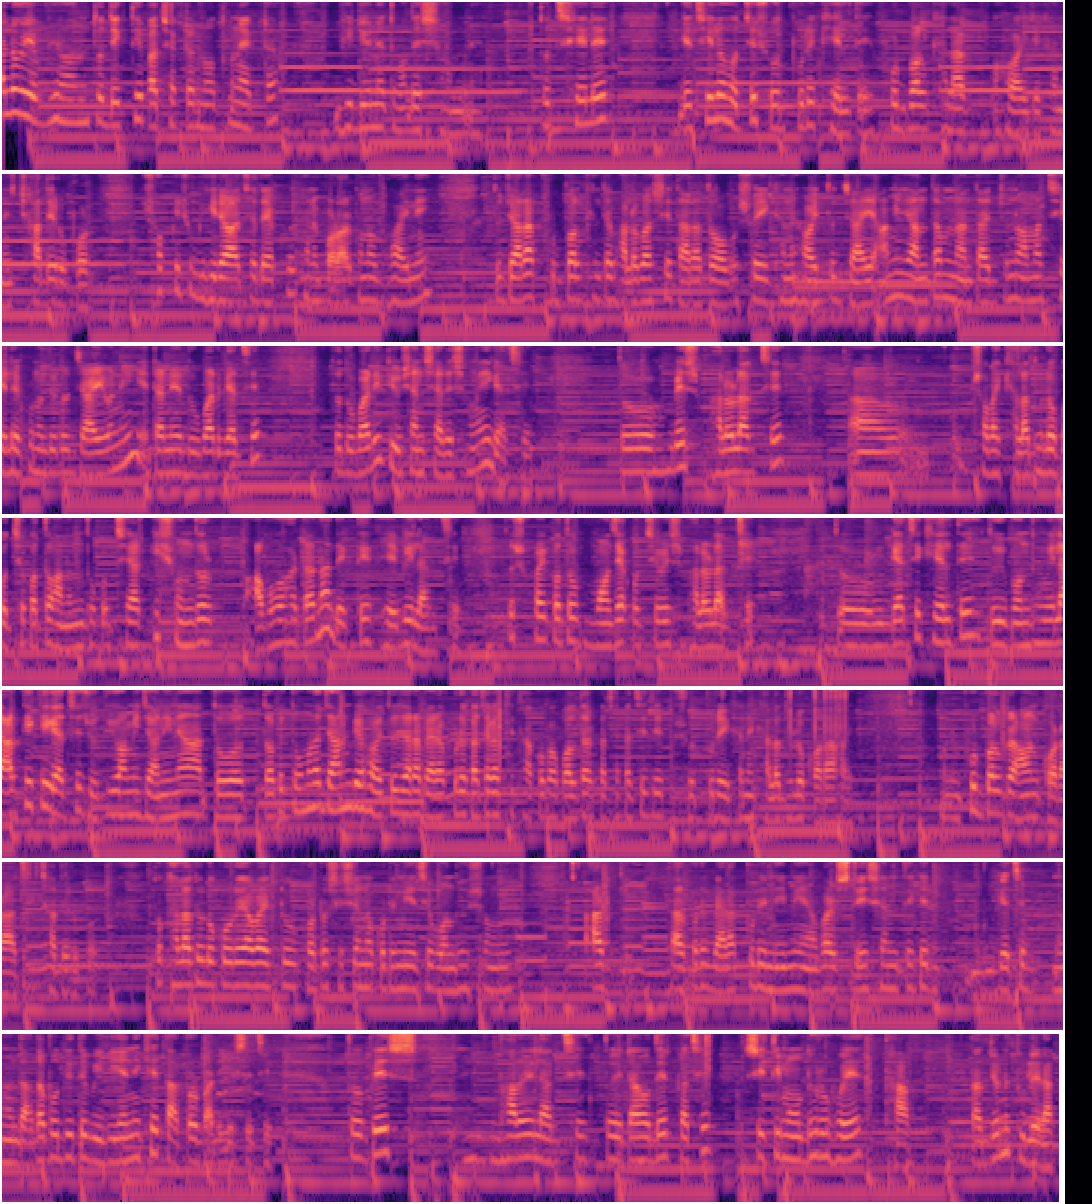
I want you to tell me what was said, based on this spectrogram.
Hello everyone তো দেখতেই পাচ্ছ একটা নতুন একটা ভিডিও নিয়ে তোমাদের সামনে। তো ছেলে গেছিল হচ্ছে সোদপুরে খেলতে, ফুটবল খেলা হয় যেখানে ছাদের উপর। সব কিছু ঘিরা আছে দেখো, এখানে পড়ার কোনো ভয় নেই। তো যারা ফুটবল খেলতে ভালোবাসে তারা তো অবশ্যই এখানে হয়তো যায়। আমি জানতাম না, তার জন্য আমার ছেলে কোনো দিনও যায়ও নি এটা নিয়ে দুবার গেছে। তো দুবারই টিউশন স্যারের সঙ্গেই গেছে। তো বেশ ভালো লাগছে। সবাই খেলাধুলো করছে, কত আনন্দ করছে, আর কি সুন্দর আবহাওয়াটা না দেখতে হেভি লাগছে। তো সবাই কত মজা করছে, বেশ ভালো লাগছে। তো গেছে খেলতে, দুই বন্ধু মিলে। আর কে কে গেছে যদিও আমি জানি না। তো তবে তোমরা জানবে হয়তো যারা ব্যারাকপুরের কাছাকাছি থাকো বা কলতার কাছাকাছি যে সোদপুরে এখানে খেলাধুলো করা হয়। মানে ফুটবল গ্রাউন্ড করা আছে ছাদের উপর। তো খেলাধুলো করে আবার একটু ফটো সেশনও করে নিয়েছে বন্ধুর সঙ্গে। আর তারপরে ব্যারাকপুরে নেমে আবার স্টেশন থেকে গেছে দাদা বৌদিতে বিরিয়ানি খেয়ে তারপর বাড়ি এসেছি। তো বেশ ভালোই লাগছে। তো এটা ওদের কাছে স্মৃতিমধুর হয়ে থাক, তার জন্য তুলে রাখলাম।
